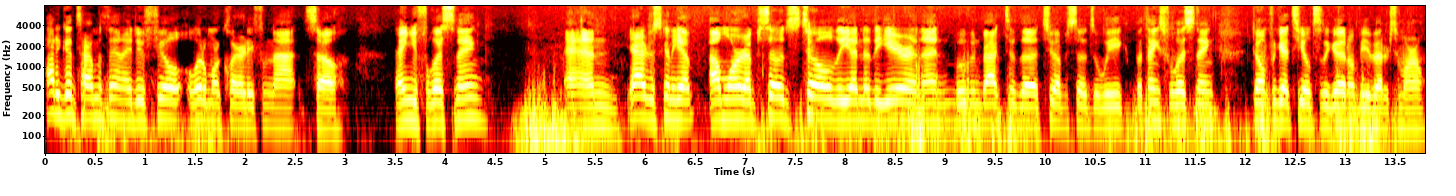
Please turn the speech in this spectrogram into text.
had a good time with it and I do feel a little more clarity from that. So thank you for listening. And yeah, I'm just gonna get out more episodes till the end of the year and then moving back to the two episodes a week. But thanks for listening. Don't forget to yield to the good I'll be better tomorrow.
